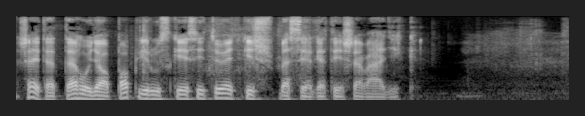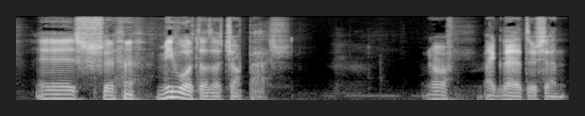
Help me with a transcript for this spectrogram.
Sejtette, hogy a papírus készítő egy kis beszélgetésre vágyik. És mi volt az a csapás? Meglehetősen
